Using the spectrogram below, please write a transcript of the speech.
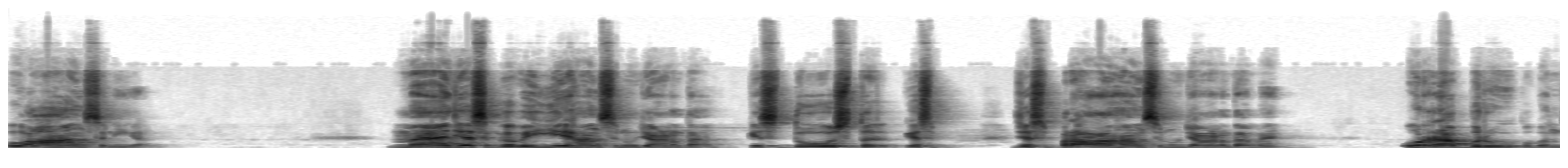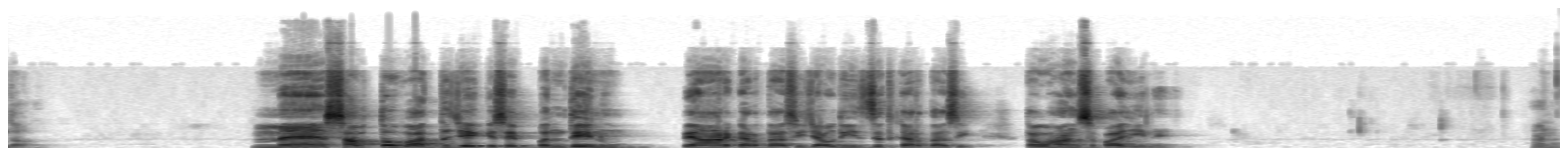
ਉਹ ਆ ਹੰਸ ਨਹੀਂਗਾ ਮੈਂ ਜਿਸ ਗਵਈਏ ਹੰਸ ਨੂੰ ਜਾਣਦਾ ਕਿਸ ਦੋਸਤ ਕਿਸ ਜਿਸ ਭਰਾ ਹੰਸ ਨੂੰ ਜਾਣਦਾ ਮੈਂ ਉਹ ਰੱਬ ਰੂਪ ਬੰਦਾ। ਮੈਂ ਸਭ ਤੋਂ ਵੱਧ ਜੇ ਕਿਸੇ ਬੰਦੇ ਨੂੰ ਪਿਆਰ ਕਰਦਾ ਸੀ ਜਾਂ ਉਹਦੀ ਇੱਜ਼ਤ ਕਰਦਾ ਸੀ ਤਾਂ ਉਹ ਹੰਸ ਭਾਜੀ ਨੇ। ਹਨਾ?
